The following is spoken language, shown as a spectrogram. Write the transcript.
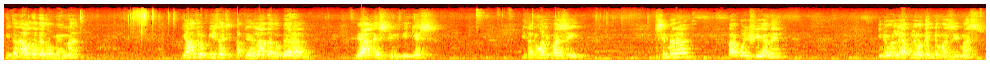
Ήταν άλλα τα δεδομένα, οι άνθρωποι ήρθαν από την Ελλάδα εδώ πέρα με άλλες συνθήκες, ήταν όλοι μαζί. Σήμερα πάρα πολλοί φύγανε, η νεολαία πλέον δεν είναι μαζί μας,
